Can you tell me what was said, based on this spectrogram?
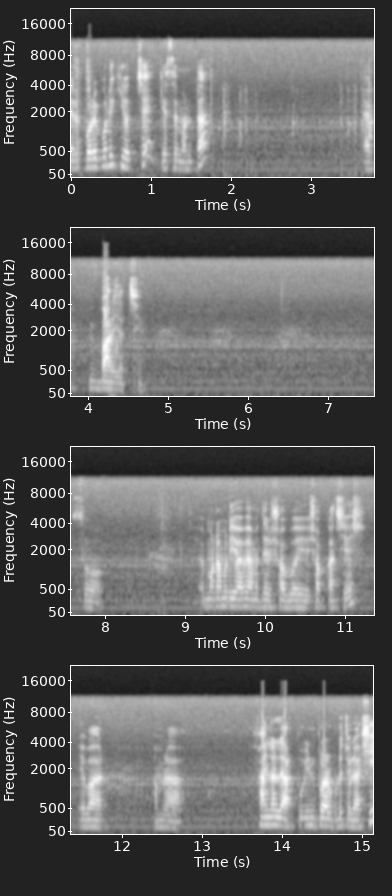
এর পরে পরে কি হচ্ছে? কেসের মানটা এক বাড়ে যাচ্ছে। সো মোটামুটিভাবে আমাদের সব সব কাজ শেষ। এবার আমরা ফাইনালি আউটপুট ইনপুট আউটপুটে চলে আসি।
